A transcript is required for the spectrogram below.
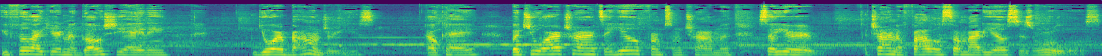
You feel like you're negotiating your boundaries. Okay? But you are trying to heal from some trauma. So you're trying to follow somebody else's rules.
